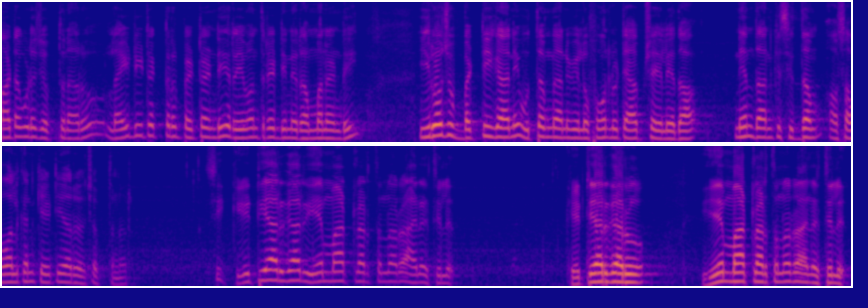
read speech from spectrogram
మాట కూడా చెప్తున్నారు. లైట్ డిటెక్టర్ పెట్టండి రేవంత్ రెడ్డిని రమ్మనండి. ఈరోజు బట్టి కానీ ఉత్తమ్ కానీ వీళ్ళ ఫోన్లు ట్యాప్ చేయలేదా? నేను దానికి సిద్ధం. ఆ సవాల్ కానీ కేటీఆర్ చెప్తున్నారు. సి కేటీఆర్ గారు ఏం మాట్లాడుతున్నారో ఆయనకు తెలియదు. కేటీఆర్ గారు ఏం మాట్లాడుతున్నారో ఆయనకు తెలియదు.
